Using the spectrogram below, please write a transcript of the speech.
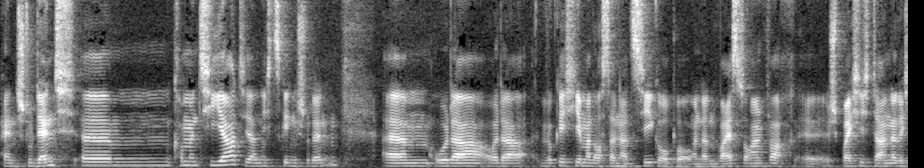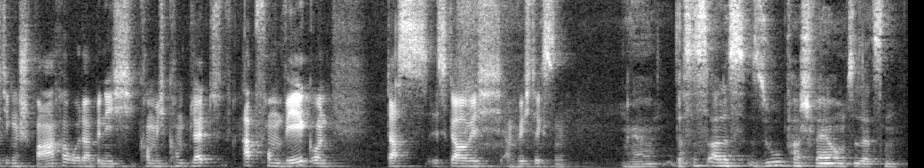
ein Student ähm, kommentiert, ja nichts gegen Studenten, ähm, oder, oder wirklich jemand aus deiner Zielgruppe. Und dann weißt du einfach, äh, spreche ich da in der richtigen Sprache oder bin ich, komme ich komplett ab vom Weg und das ist, glaube ich, am wichtigsten. Ja, das ist alles super schwer umzusetzen.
